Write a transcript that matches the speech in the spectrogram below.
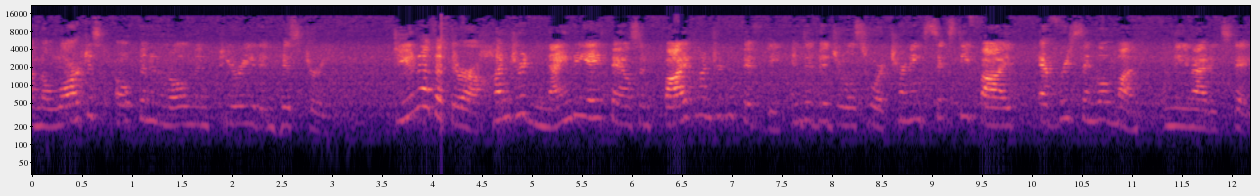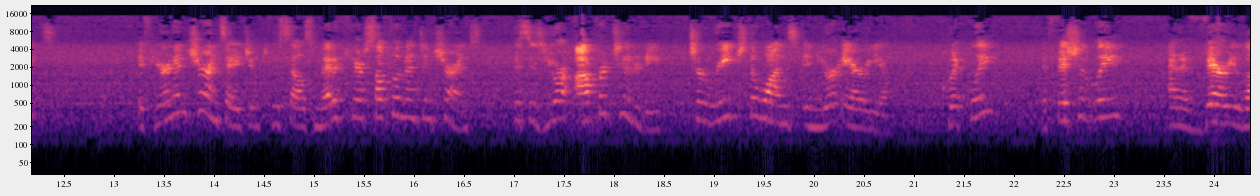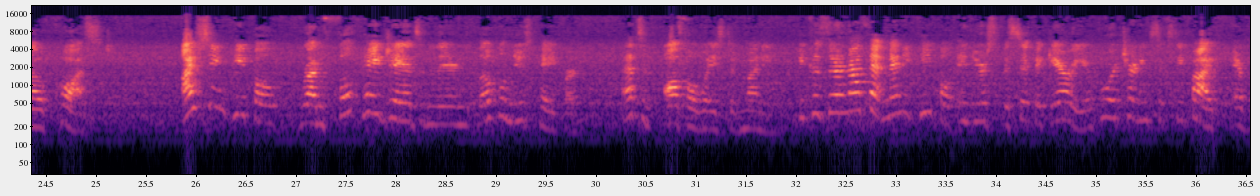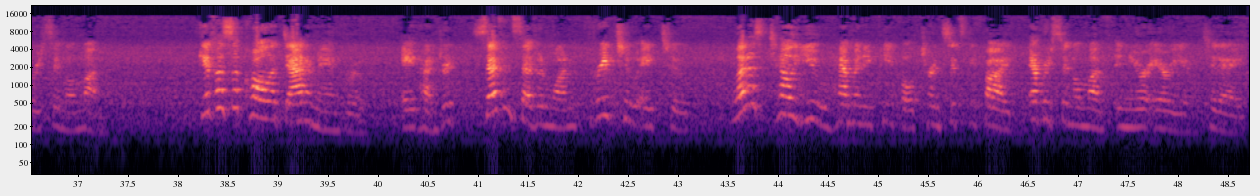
on the largest open enrollment period in history. Do you know that there are 198,550 individuals who are turning 65 every single month in the United States? If you're an insurance agent who sells Medicare supplement insurance, this is your opportunity to reach the ones in your area quickly, efficiently, and at a very low cost. People run full page ads in their local newspaper. That's an awful waste of money because there are not that many people in your specific area who are turning 65 every single month. Give us a call at Dataman Group, 800-771-3282. Let us tell you how many people turn 65 every single month in your area today.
